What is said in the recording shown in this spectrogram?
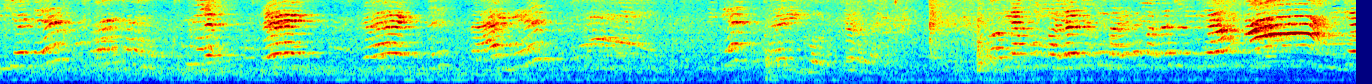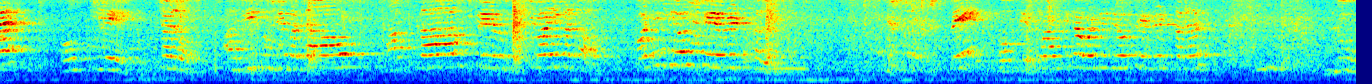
T shirt is red. Red. Red. This bag is. ठीक है? Very good. चलो भाई. तो अभी आपको कलर्स के बारे में पता चल गया? ठीक है? ओके. चलो. अभी मुझे बताओ आपका फेवरेट शिवानी बताओ. What is your favorite color? Pink. Okay. So आपका what is your favorite color? Blue.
